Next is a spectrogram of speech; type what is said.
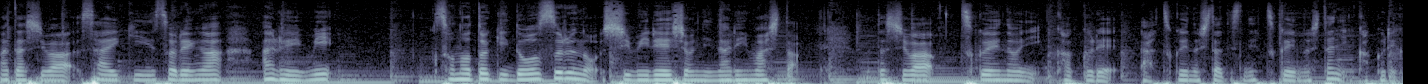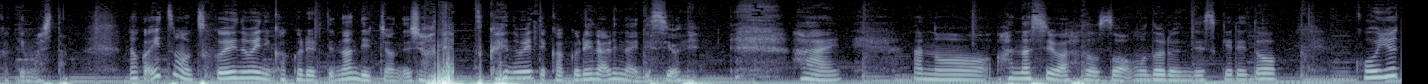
私は最近それがある意味その時どうするのシミュレーションになりました。私は机の上に隠れあ机の下ですね。机の下に隠れかけました。なんかいつも机の上に隠れるって何で言っちゃうんでしょうね。机の上って隠れられないですよね。はい。あの話はそうそう戻るんですけれどこういう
